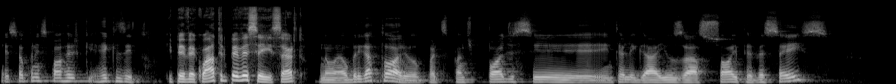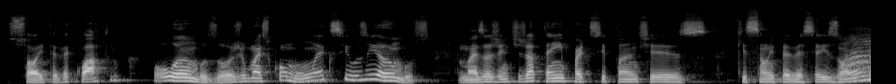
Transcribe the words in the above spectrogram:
Esse é o principal requisito. IPv4 e IPv6, certo? Não é obrigatório. O participante pode se interligar e usar só IPv6, só IPv4 ou ambos. Hoje o mais comum é que se use ambos. Mas a gente já tem participantes que são IPv6 only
